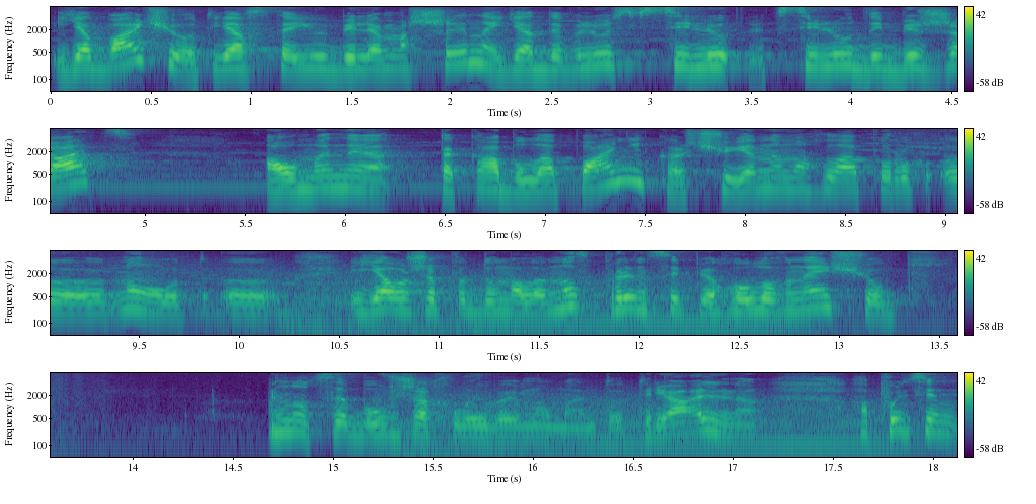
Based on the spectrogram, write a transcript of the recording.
Я бачу, от я встаю біля машини, я дивлюсь, всі, всі люди біжать. А у мене така була паніка, що я не могла порух... е, ну, от, е, я вже подумала: ну, в принципі, головне, щоб ну, це був жахливий момент, от реально. А потім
